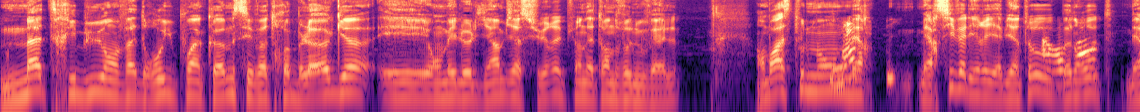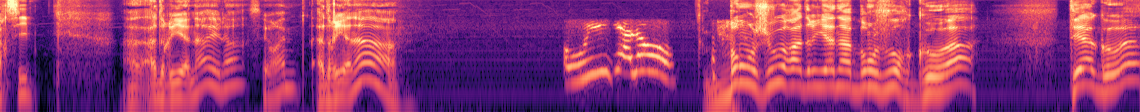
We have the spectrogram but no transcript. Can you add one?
Matribuenvadrouille.com, c'est votre blog et on met le lien bien sûr et puis on attend de vos nouvelles. Embrasse tout le monde. Merci. Mer- Merci Valérie, à bientôt. Bonne route. Merci. Euh, Adriana est là, c'est vrai Adriana Oui, allô Bonjour Adriana, bonjour Goa. T'es à Goa?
